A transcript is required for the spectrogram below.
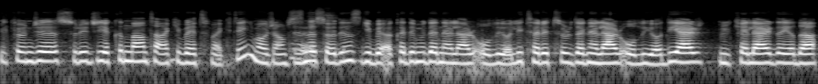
ilk önce süreci yakından takip etmek değil mi hocam? Sizin de Evet. söylediğiniz gibi akademide neler oluyor, literatürde neler oluyor, diğer ülkelerde ya da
